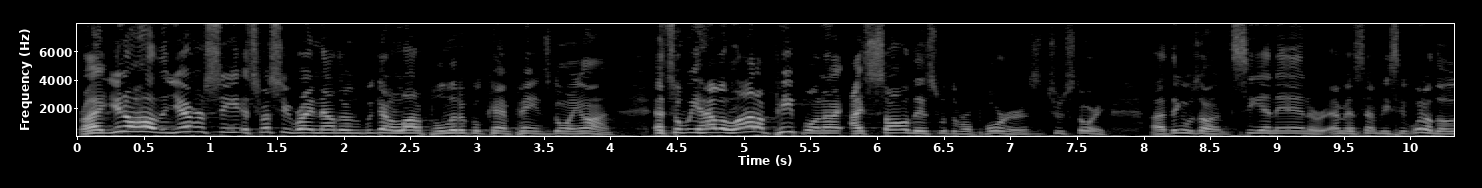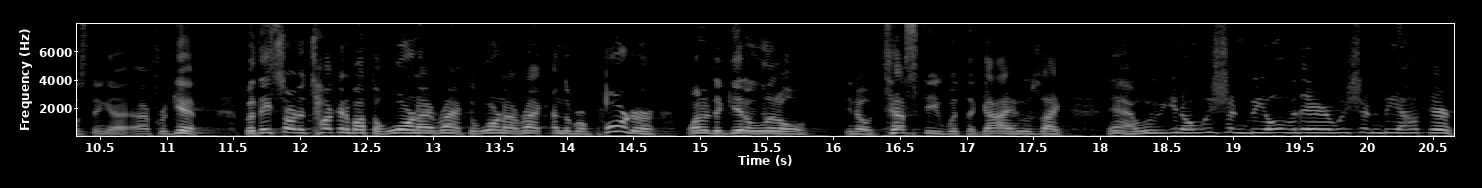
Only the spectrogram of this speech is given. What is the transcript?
right? You know how you ever see, especially right now, we got a lot of political campaigns going on. And so we have a lot of people, and I, I saw this with the reporters, it's a true story. I think it was on CNN or MSNBC, one of those things, I, I forget. But they started talking about the war in Iraq, the war in Iraq, and the reporter wanted to get a little, you know, testy with the guy who's like, yeah, we, you know, we shouldn't be over there, we shouldn't be out there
